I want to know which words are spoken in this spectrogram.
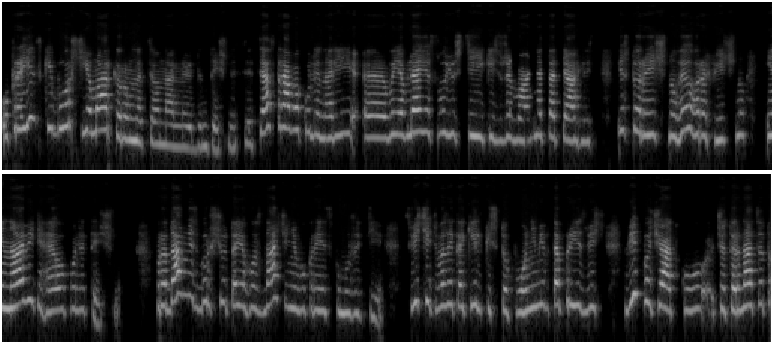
Український борщ є маркером національної ідентичності. Ця страва кулінарії е, виявляє свою стійкість вживання та тяглість історичну, географічну і навіть геополітичну. Про давність борщу та його значення в українському житті свідчить велика кількість топонімів та прізвищ від початку 14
